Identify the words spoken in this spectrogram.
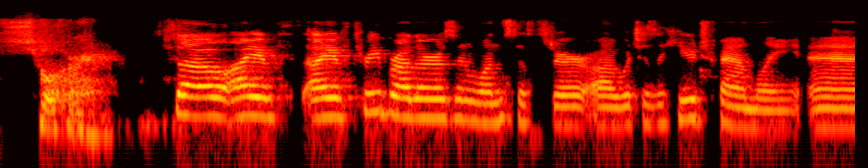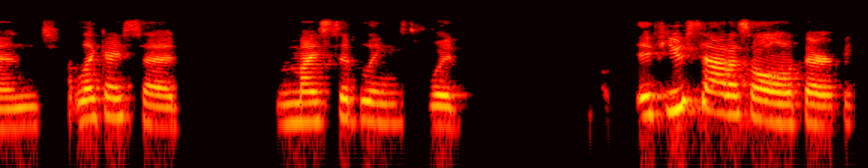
Sure. So I have I have three brothers and one sister, uh, which is a huge family. And like I said, my siblings would, if you sat us all on a therapy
